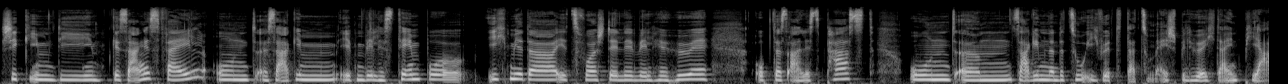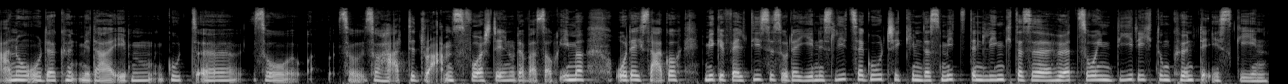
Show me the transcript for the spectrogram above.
schicke ihm die Gesangesfeil und äh, sage ihm eben welches Tempo ich mir da jetzt vorstelle, welche Höhe, ob das alles passt. Und ähm, sage ihm dann dazu, ich würde da zum Beispiel höre ich da ein Piano oder könnte mir da eben gut äh, so so, so harte Drums vorstellen oder was auch immer. Oder ich sage auch, mir gefällt dieses oder jenes Lied sehr gut, schicke ihm das mit, den Link, dass er hört, so in die Richtung könnte es gehen.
